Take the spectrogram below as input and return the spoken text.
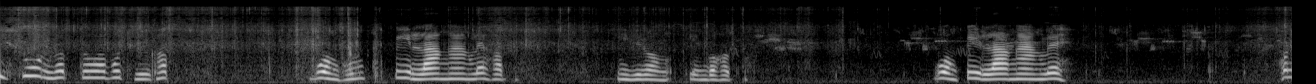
ยสูนครับตัวบ่ถือครับ บ่วงผมปีนลางงางเลยครับ นี่พี่น้องเห็นบ่ครับบ่วงปีนลางงางเลย มัน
